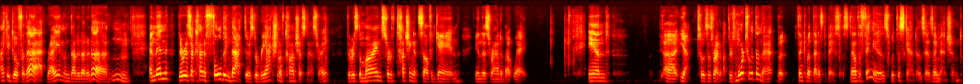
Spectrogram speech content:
I could go for that, right? And da da da da da. Mm. And then there is a kind of folding back. There's the reaction of consciousness, right? There is the mind sort of touching itself again in this roundabout way. And uh, yeah, so it's this roundabout. There's more to it than that, but think about that as the basis. Now, the thing is with the skandhas, as I mentioned,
